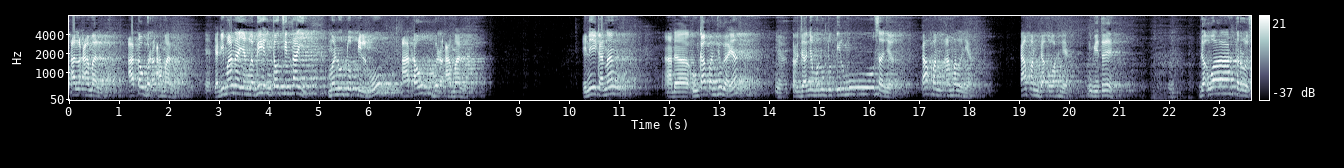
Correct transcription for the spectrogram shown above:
al-amal atau beramal? Ya, jadi mana yang lebih engkau cintai? Menuntut ilmu atau beramal? Ini karena ada ungkapan juga ya. Ya kerjanya menuntut ilmu saja kapan amalnya kapan dakwahnya gitu ya dakwah terus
